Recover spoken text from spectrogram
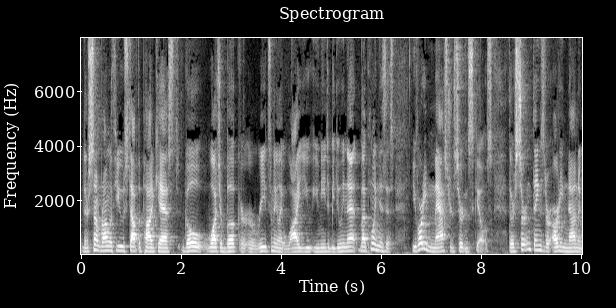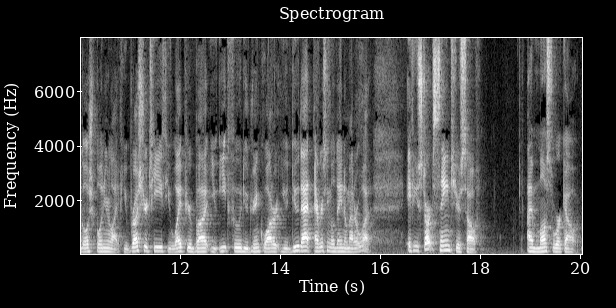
there's something wrong with you, stop the podcast, go watch a book or, or, read something like why you, you need to be doing that. My point is this you've already mastered certain skills. There are certain things that are already non negotiable in your life. You brush your teeth, you wipe your butt, you eat food, you drink water, you do that every single day, no matter what. If you start saying to yourself, I must work out,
